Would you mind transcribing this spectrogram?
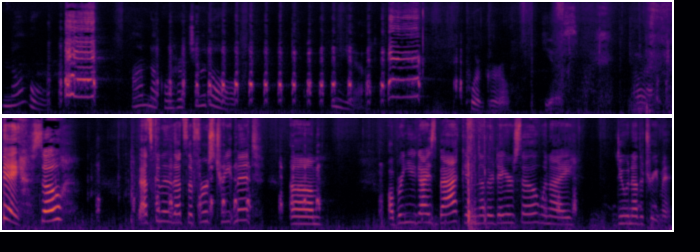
No. I'm not going to hurt you at all. Yeah. Poor girl. Yes. All right. Okay, so that's gonna that's the first treatment. Um, I'll bring you guys back in another day or so when I do another treatment.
